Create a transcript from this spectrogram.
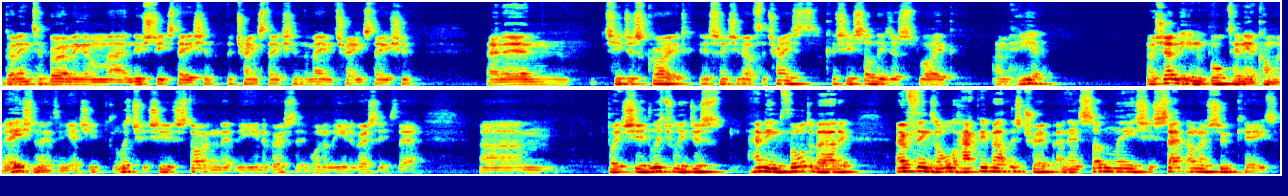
got into Birmingham uh, New Street Station, the train station, the main train station, and then she just cried as soon as she got off the train because she suddenly just like, I'm here. Now she hadn't even booked any accommodation or anything yet. She literally she was starting at the university, one of the universities there, um, but she literally just hadn't even thought about it everything's all happy about this trip, and then suddenly she sat on her suitcase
